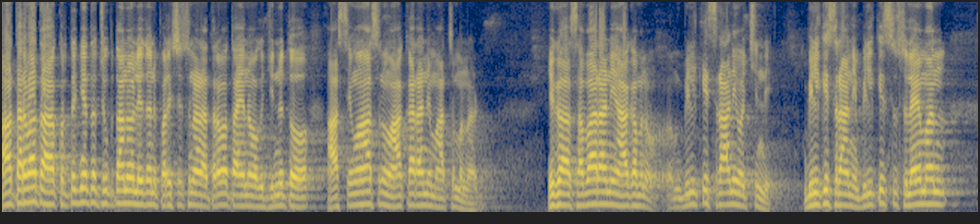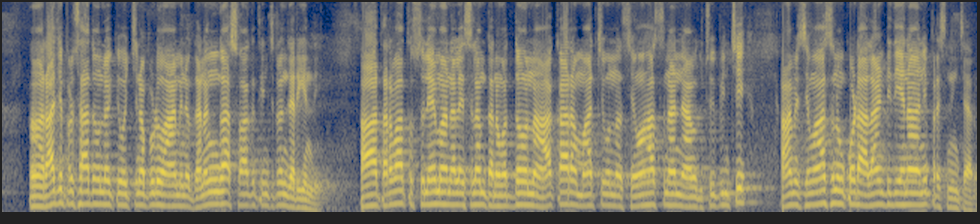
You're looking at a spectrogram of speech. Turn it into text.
ఆ తర్వాత కృతజ్ఞత చూపుతానో లేదో అని పరీక్షిస్తున్నాడు. ఆ తర్వాత ఆయన ఒక జిన్నుతో ఆ సింహాసనం ఆకారాన్ని మార్చమన్నాడు. ఇక సబారాని ఆగమనం. బిల్కిస్ రాణి వచ్చింది. బిల్కిస్ రాణి. బిల్కిస్ సులైమాన్ రాజప్రసాదంలోకి వచ్చినప్పుడు ఆమెను ఘనంగా స్వాగతించడం జరిగింది. ఆ తర్వాత సులేమాన్ అలైస్లాం తన వద్ద ఉన్న ఆకారం మార్చి ఉన్న సింహాసనాన్ని ఆమెకు చూపించి ఆమె సింహాసనం కూడా అలాంటిదేనా అని ప్రశ్నించారు.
